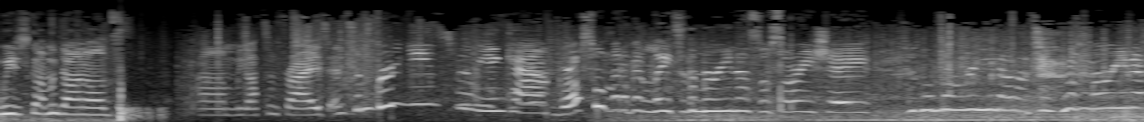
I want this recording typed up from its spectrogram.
We just got McDonald's. Um, we got some fries and some burgies for me and Cam. We're also a little bit late to the marina, so sorry, Shay. To the marina, to the marina.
